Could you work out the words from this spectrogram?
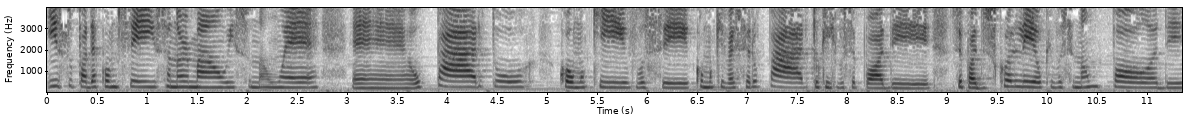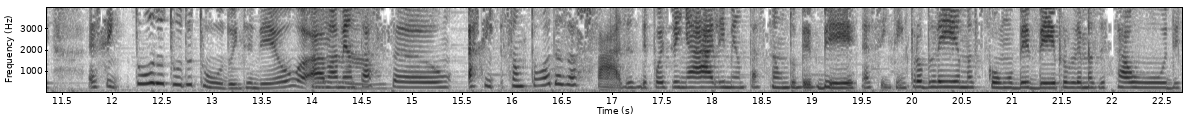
isso pode acontecer, isso é normal, isso não é, é o parto, como que você, como que vai ser o parto, o que, que você pode, você pode escolher, o que você não pode. Assim, tudo, tudo, tudo, entendeu? Que a amamentação. Assim, são todas as fases. Depois vem a alimentação do bebê. Assim, tem problemas com o bebê, problemas de saúde,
